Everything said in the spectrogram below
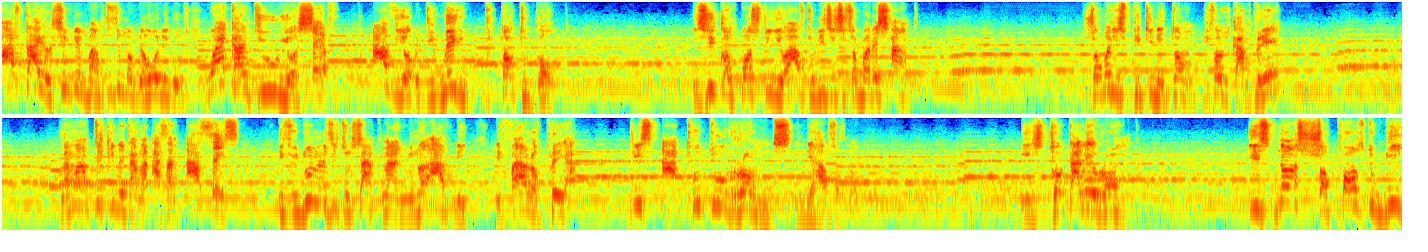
after receiving baptism of the Holy Ghost, why can't you yourself have your the way you talk to God? Is it compulsory you have to listen to somebody's hand? Somebody speaking in tongue before you can pray? You are not taking it as an access. If you don't listen to chant now, you will not have the, the fire of prayer. These are total wrongs in the house of God. It's totally wrong. It's not supposed to be.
